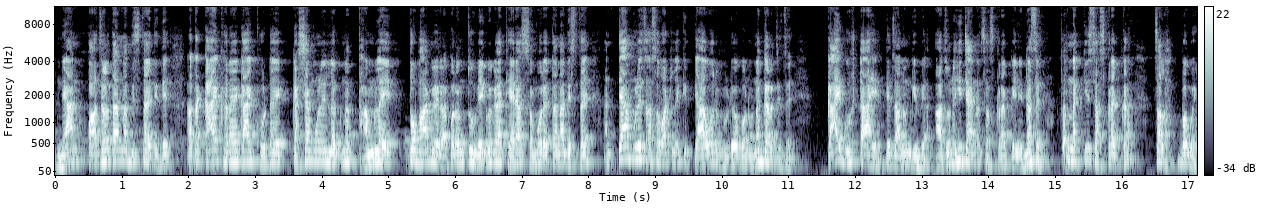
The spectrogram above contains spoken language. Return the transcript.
ज्ञान पाझळताना दिसत आहे तिथे. आता काय खरं आहे काय खोटं आहे कशामुळे लग्न थांबलं आहे तो भाग वेगळा परंतु वेगवेगळ्या थेऱ्या समोर येताना दिसत आहे आणि त्यामुळेच असं वाटलं की त्यावर व्हिडिओ बनवणं गरजेचं आहे. काय गोष्ट आहे ते जाणून घेऊया. अजूनही चॅनल सबस्क्राईब केले नसेल तर नक्की सबस्क्राईब करा. चला बघूया.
